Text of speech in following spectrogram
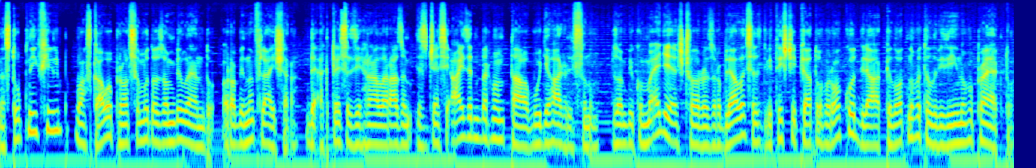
Наступний фільм ласкаво просимо до Зомбіленду Робіна Фляйшера, де актриса зіграла разом із Джесі Айзенбергом та Вуді Гаррельсоном. Зомбі-комедія, що розроблялася з 2005 року для пілотного телевізійного проекту.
